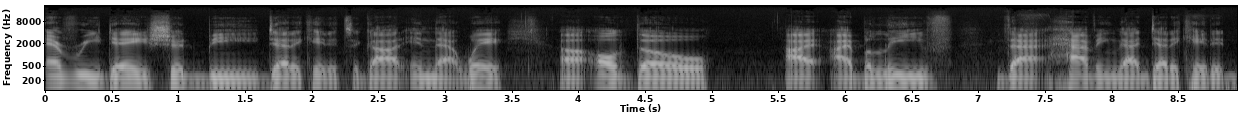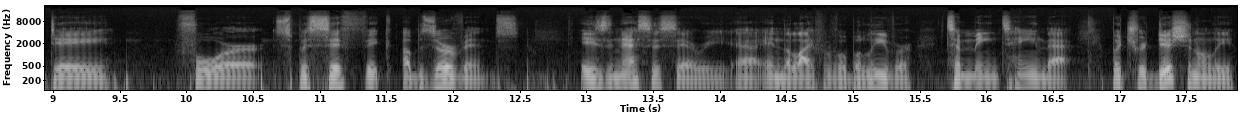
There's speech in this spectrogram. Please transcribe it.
every day should be dedicated to God in that way. Uh, although I I believe that having that dedicated day for specific observance is necessary uh, in the life of a believer to maintain that. But traditionally,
